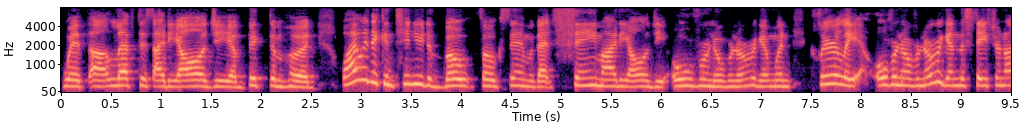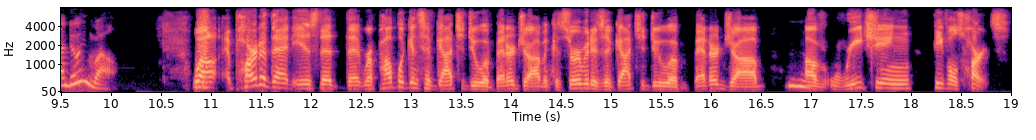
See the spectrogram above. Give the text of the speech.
with uh, leftist ideology of victimhood, why would they continue to vote folks in with that same ideology over and over and over again when clearly over and over and over again the states are not doing well? Well, part of that is that that Republicans have got to do a better job, and conservatives have got to do a better job mm-hmm. of reaching people's hearts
